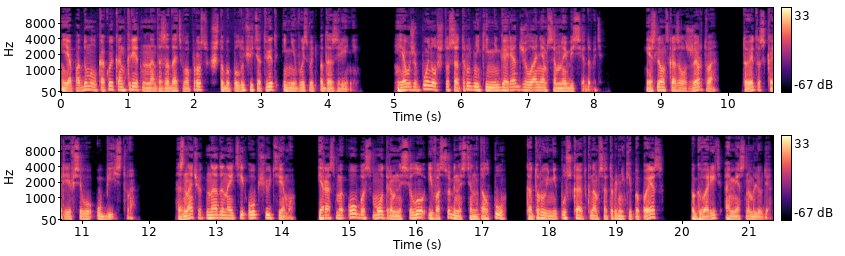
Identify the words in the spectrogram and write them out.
Я подумал, какой конкретно надо задать вопрос, чтобы получить ответ и не вызвать подозрений. Я уже понял, что сотрудники не горят желанием со мной беседовать. Если он сказал «жертва», то это, скорее всего, убийство. Значит, надо найти общую тему. И раз мы оба смотрим на село и в особенности на толпу, которую не пускают к нам сотрудники ППС, поговорить о местном люде.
